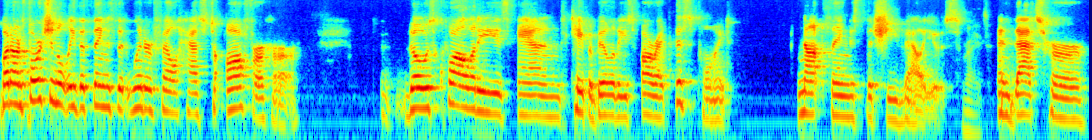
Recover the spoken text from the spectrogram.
But unfortunately, the things that Winterfell has to offer her, those qualities and capabilities are at this point not things that she values. Right. And that's her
